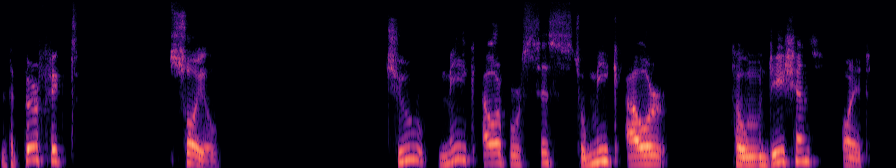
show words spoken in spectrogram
the perfect soil to make our process to make our foundations on it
